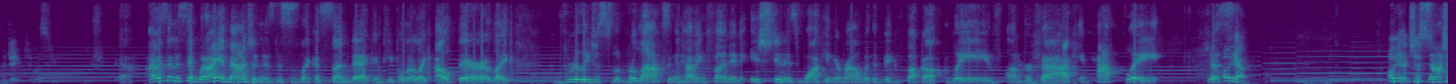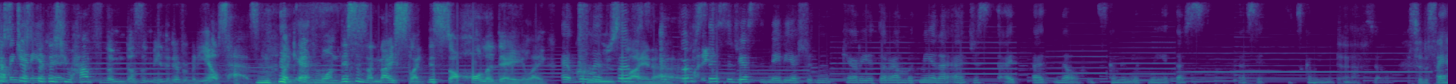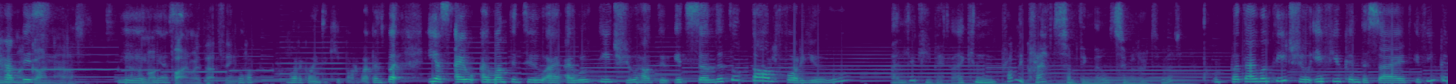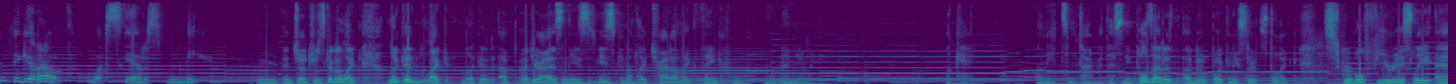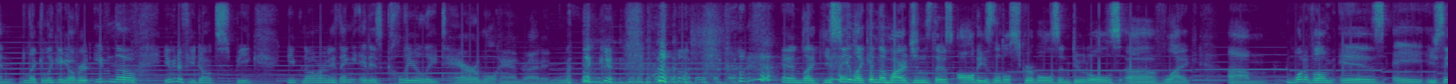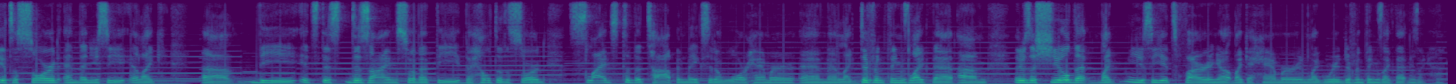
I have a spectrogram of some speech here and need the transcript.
ridiculous, you usually Yeah, I was gonna say what I imagine is this is like a sun deck, and people are like out there, like really just relaxing and having fun, and Ishtin is walking around with a big fuck off glaive on her back in half plate, just Oh yeah. Oh yeah, just just just because you have them doesn't mean that everybody else has. Like Yes. everyone, this is a nice like this is a holiday like At, well, at cruise first, liner. at first like- they suggested maybe I shouldn't carry it around with me, and I, I just, I, I, no, it's coming with me. That's, that's it. It's coming with me. So Instead of I thinking have about my this- gun house, yeah, I'm not yes, parting with that thing. we're, we're going to keep our weapons. But yes, I, I wanted to. I, I will teach you how to. It's a little tall for you, a little bit. I can probably craft something though similar to it. But I will teach you if you can decide, if you can figure out what scares me. Mm, And Jotra's gonna like look at like look at up at your eyes, and he's he's gonna like try to like think, and you're like, okay, I'll need some time with this. And he pulls out a, a notebook and he starts to like scribble furiously, and like looking over it. Even though even if you don't speak Deep Gnome or anything, it is clearly terrible handwriting. and like you see like in the margins there's all these little scribbles and doodles of like um one of them is a you see it's a sword and then you see like uh the it's this design so that the the hilt of the sword slides to the top and makes it a warhammer and then like different things like that um there's a shield that like you see it's firing out like a hammer and like weird different things like that and he's like huh.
